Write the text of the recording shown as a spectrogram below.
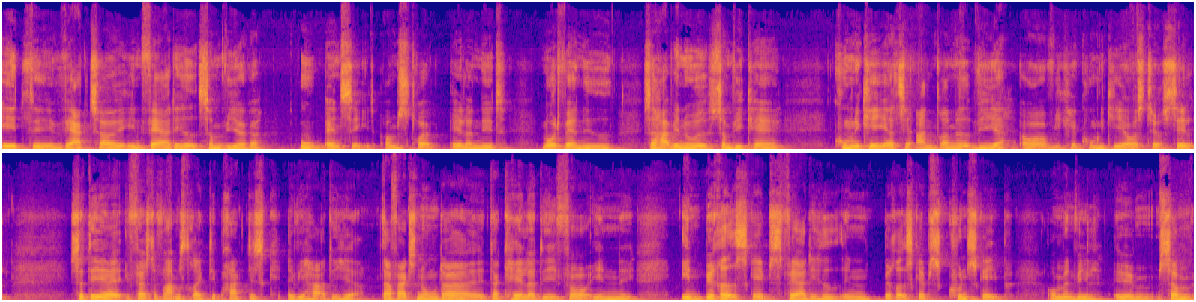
et øh, værktøj, en færdighed, som virker uanset om strøm eller net måtte være nede. Så har vi noget, som vi kan kommunikere til andre med via, og vi kan kommunikere også til os selv. Så det er først og fremmest rigtig praktisk, at vi har det her. Der er faktisk nogen, der, der kalder det for en, øh, en beredskabsfærdighed, en beredskabskundskab, om man vil, øhm, som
